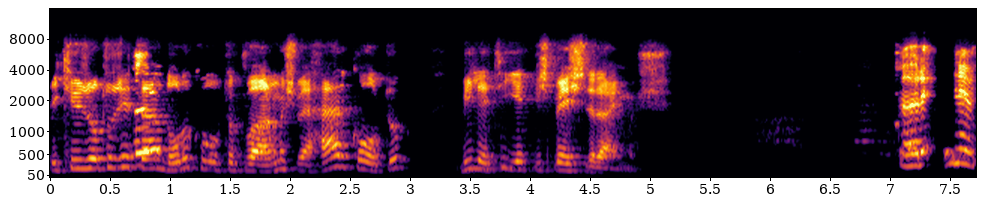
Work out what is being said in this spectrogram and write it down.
237 tane dolu koltuk varmış ve her koltuk bileti 75 liraymış. Öğretmenim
